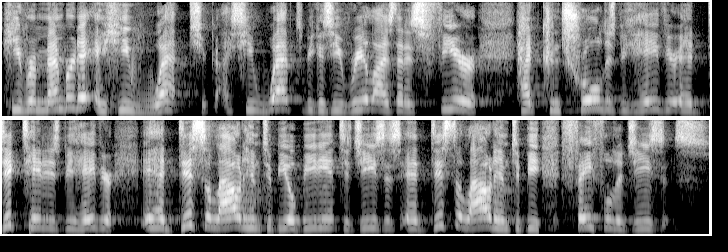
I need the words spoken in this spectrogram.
He remembered it and he wept, you guys. He wept because he realized that his fear had controlled his behavior, it had dictated his behavior, it had disallowed him to be obedient to Jesus, it had disallowed him to be faithful to Jesus.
